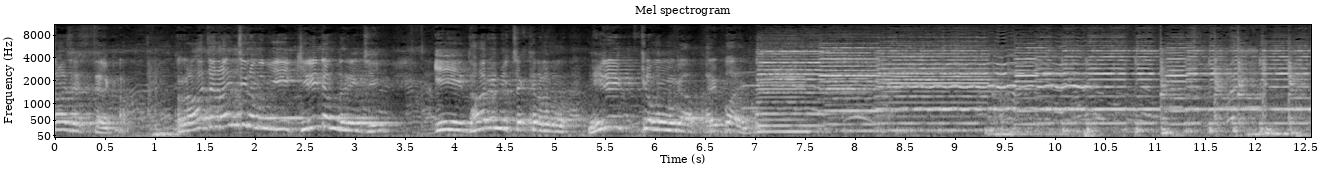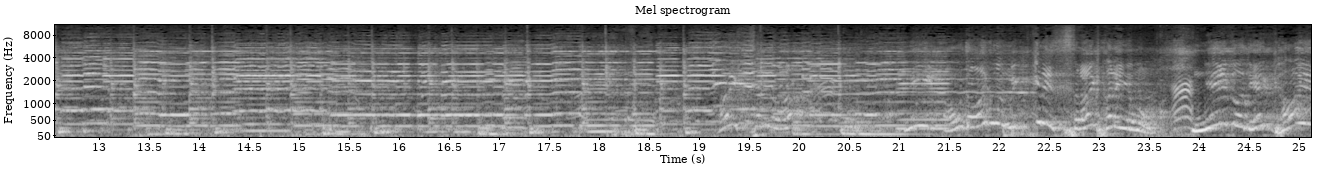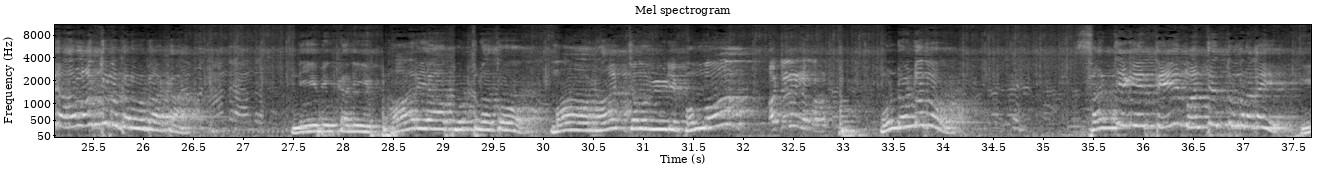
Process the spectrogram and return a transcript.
రాజస్ తెలక. రాజరాజ్యము ఈ కిరీటం ధరించి ఈ దారుణి చక్రము నిరీక్షముగా పరిపాలించారు. నీవింక నీ భార్యాపుత్రులతో మా రాజ్యము వీడి పొమ్మ. ఉండు మహాత్మా సత్యకీర్తి మంత్రిత్వములకై ఈ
